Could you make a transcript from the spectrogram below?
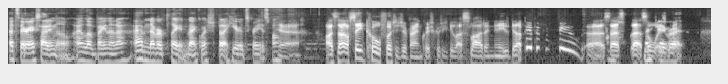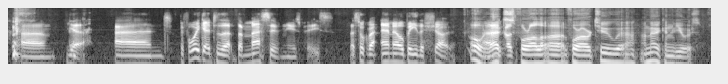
That's very exciting, though. I love Bayonetta. I have never played Vanquish, but I hear it's great as well. Yeah. I've I've seen cool footage of Vanquish because you could like slide on your knees and be like pew pew pew pew. Uh, so that's that's My always favorite. great. Um, yeah. And before we get to the the massive news piece, let's talk about MLB the Show. Oh, Uh, that's because- for all uh, for our two uh, American viewers.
